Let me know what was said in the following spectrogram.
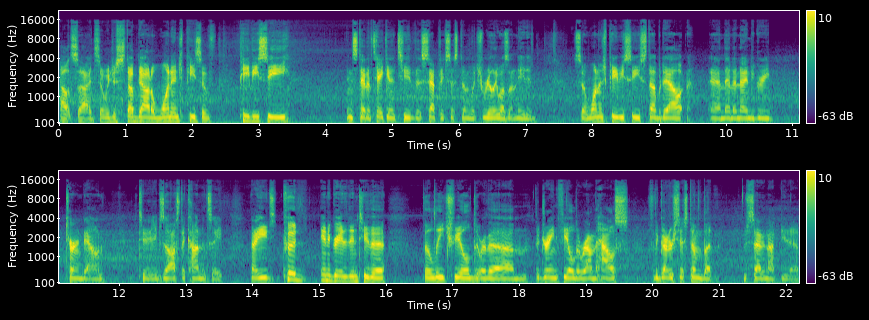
outside. So we just stubbed out a one inch piece of PVC instead of taking it to the septic system, which really wasn't needed. So one inch PVC stubbed out and then a 90 degree turn down to exhaust the condensate. Now you could integrate it into the the leach field or the um, the drain field around the house for the gutter system, but we decided not to do that.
